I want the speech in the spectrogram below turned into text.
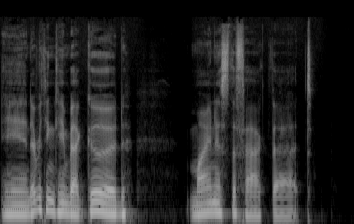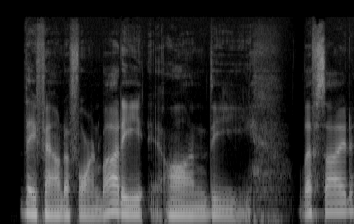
and everything came back good, minus the fact that they found a foreign body on the left side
